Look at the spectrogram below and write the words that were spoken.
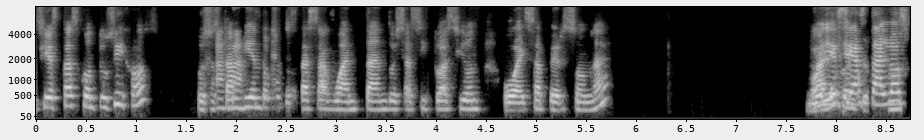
si, estás con tus hijos, pues están viendo que estás aguantando esa situación o a esa persona. Oye, si hasta los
